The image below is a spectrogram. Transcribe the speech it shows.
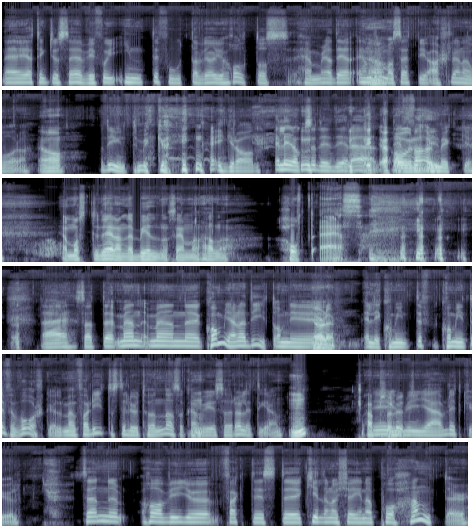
Nej, jag tänkte ju säga, vi får ju inte fota, vi har ju hållit oss hemliga. Det enda Ja. de har sett är ju arslena våra. Ja, Och det är ju inte mycket att hänga i gran. Eller också det, det det är, det är för mycket. jag måste studera den där bilden och se om man har något hot ass. Nej, så att, men, men eh, kom gärna dit om ni... Gör det. Eller kom inte, kom inte för vår skull, men far dit och ställ ut hundar så kan Mm. vi ju surra lite grann. Mm. Det Absolut. blir jävligt kul. Sen eh, har vi ju faktiskt eh, killarna och tjejerna på Hunter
